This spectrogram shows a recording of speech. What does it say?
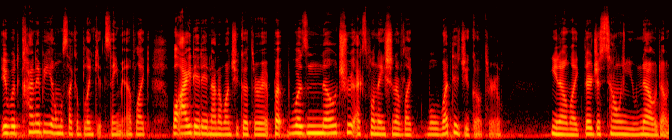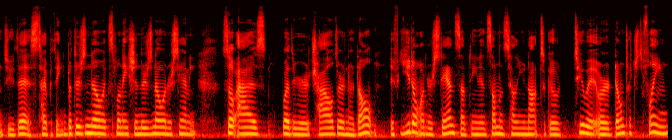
it would kind of be almost like a blanket statement of like well i did it and i don't want you to go through it but was no true explanation of like well what did you go through you know like they're just telling you no don't do this type of thing. But there's no explanation. There's no understanding. So as whether you're a child or an adult if you don't understand something and someone's telling you not to go to it or don't touch the flame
